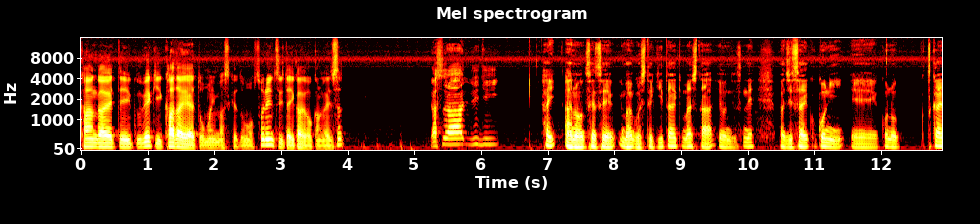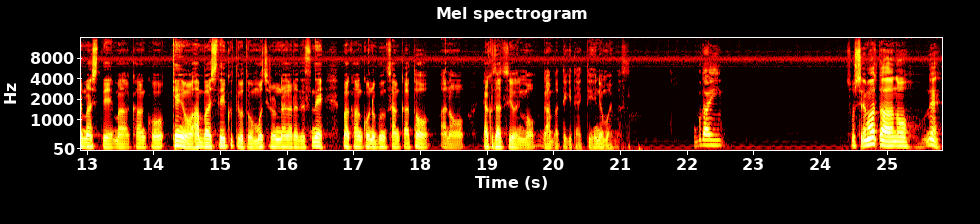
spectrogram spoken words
考えていくべき課題やと思いますけどもそれについてはいかがお考えです？安田理事。はい、あの先生今ご指摘いただきましたようにですね、まあ、実際ここに、えーこの使いまして、まあ、観光券を販売していくということももちろんながらですね、まあ、観光の分散化とあの役立つようにも頑張っていきたいというふうに思います。国大員そしてまたあのね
